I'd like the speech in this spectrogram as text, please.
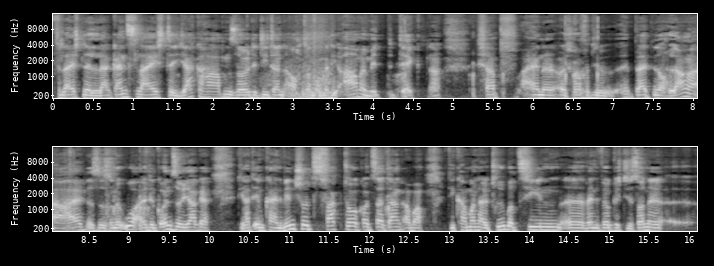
vielleicht eine ganz leichte Jacke haben sollte, die dann auch dann nochmal die Arme mit bedeckt. Ne? Ich habe eine, ich hoffe, die bleibt mir noch lange erhalten. Das ist so eine uralte Gonzo-Jacke, die hat eben keinen Windschutzfaktor, Gott sei Dank, aber die kann man halt drüber ziehen, äh, wenn wirklich die Sonne äh,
